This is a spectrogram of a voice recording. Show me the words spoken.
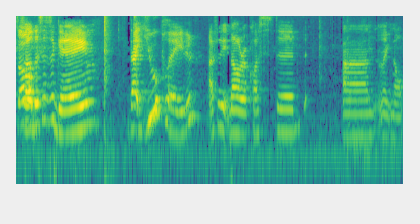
So, so this is a game. that you played. Actually, now requested, and like no.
